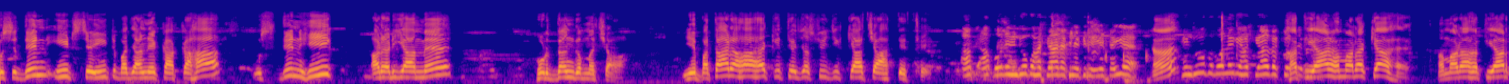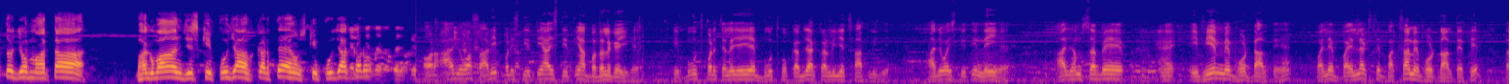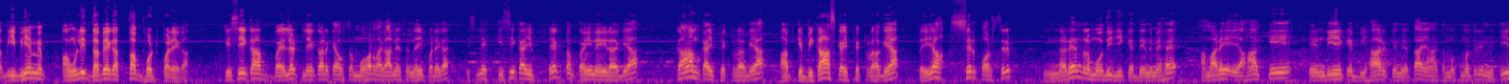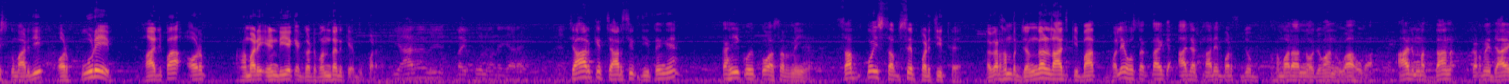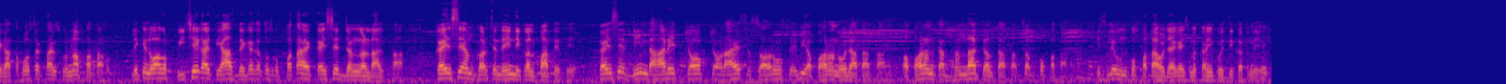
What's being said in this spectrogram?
उस दिन ईंट से ईंट बजाने का कहा, उस दिन ही अररिया में हुड़दंग मचा। ये बता रहा है कि तेजस्वी जी क्या चाहते थे। आप आप बोले हिंदुओं को हथियार रखने के लिए ये सही है। हाँ? हिंदुओं को बोले कि हथियार रखो हथियार हमारा क्या है? हमारा हथियार तो जो माता भगवान जिसकी पूजा करते हैं उसकी पूजा करो। और आज वह सारी परिस्थितियाँ स्थितियाँ बदल गई है कि बूथ पर चले जाइए बूथ को कब्जा कर लीजिए छाप लीजिए। आज वह स्थिति नहीं है। आज हम सब ईवीएम में वोट डालते हैं। पहले बैलेट से बक्सा में वोट डालते थे। अब ईवीएम में उंगली दबेगा तब वोट पड़ेगा। किसी का बैलेट लेकर के उसे मोहर लगाने से नहीं पड़ेगा। इसलिए किसी का इफ़ेक्ट अब कहीं नहीं रह गया काम का इफ़ेक्ट रह गया आपके विकास का इफ़ेक्ट रह गया। तो यह सिर्फ़ और सिर्फ़ नरेंद्र मोदी जी के दिन में है। हमारे यहाँ के एनडीए के बिहार के नेता यहाँ के मुख्यमंत्री नीतीश कुमार जी और पूरे भाजपा और हमारे एनडीए के गठबंधन के ऊपर। है बिहार में भी होने जा रहा है। चार के चार सीट जीतेंगे। कहीं कोई को असर नहीं है। सब कोई सबसे परिचित है। अगर हम जंगल राज की बात भले हो सकता है कि आज 18 वर्ष जो हमारा नौजवान हुआ होगा, आज मतदान करने जाएगा तो हो सकता है उसको न पता हो। लेकिन वो अगर पीछे का इतिहास देखेगा तो उसको पता है कैसे जंगल राज था, कैसे हम घर से नहीं निकल पाते थे, कैसे दिन दहाड़े चौक चौराहे से शहरों से भी अपहरण हो जाता था, अपहरण का धंधा चलता था, सबको पता है। इसलिए उनको पता हो जाएगा, इसमें कहीं कोई दिक्कत नहीं है।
